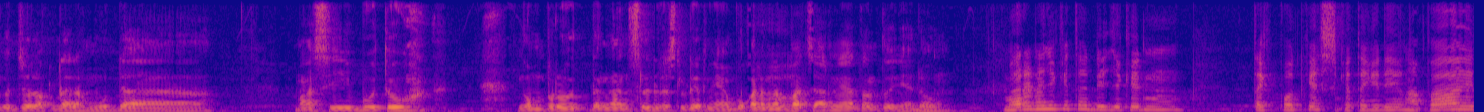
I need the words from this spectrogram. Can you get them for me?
gejolak darah muda. Masih butuh ngemprut dengan selir-selirnya bukan dengan pacarnya tentunya dong. Kemarin aja kita diajakin tag podcast katanya dia ngapain?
